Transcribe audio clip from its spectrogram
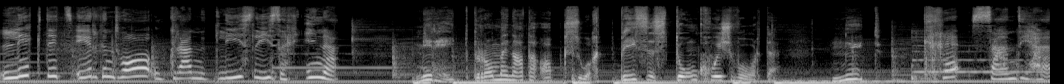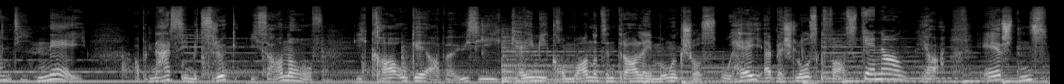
liegt jetzt irgendwo und rennt leise sich rein. Wir haben die Promenade abgesucht, bis es dunkel ist geworden. Nicht. Kein Sandy-Handy. Nein. Aber dann sind wir zurück in Sahnenhof, in die KUG, aber unsere geheime Kommandozentrale im Ungeschoss und haben einen Beschluss gefasst. Genau. Ja, erstens,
